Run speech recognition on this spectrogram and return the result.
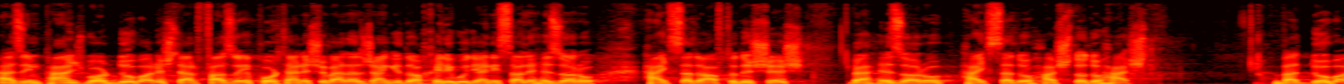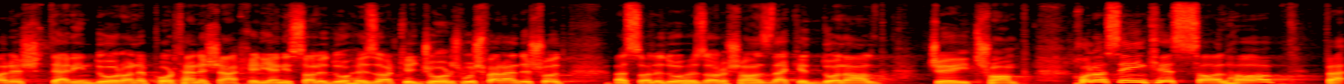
از این پنج بار دو بارش در فضای پرتنش بعد از جنگ داخلی بود یعنی سال 1876 و 1888 و دوبارش در این دوران پرتنش اخیر. یعنی سال 2000 که جورج بوش برنده شد و سال 2016 که دونالد جی ترامپ. خلاصه اینکه سالها و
